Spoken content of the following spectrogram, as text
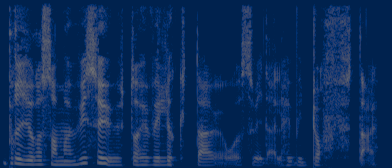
bryr oss om hur vi ser ut och hur vi luktar och så vidare, eller hur vi doftar.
